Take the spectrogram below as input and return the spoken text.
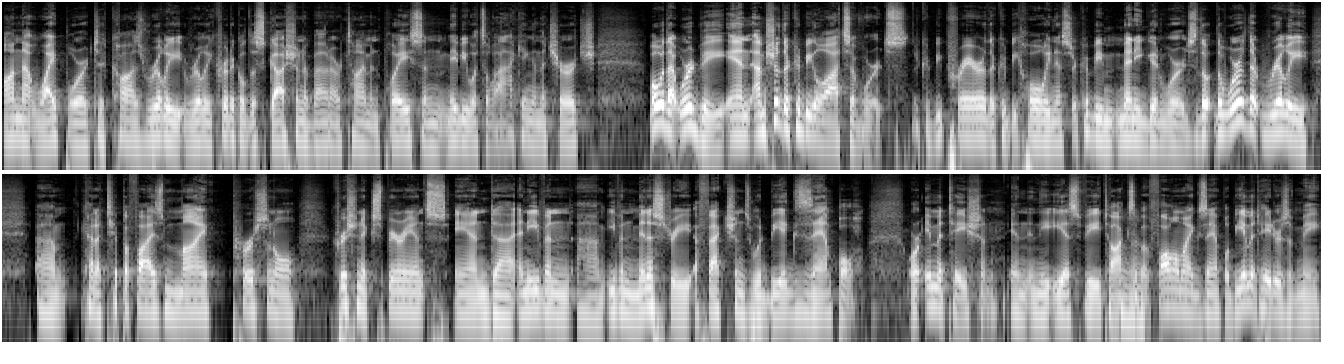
on that whiteboard to cause really really critical discussion about our time and place and maybe what's lacking in the church, what would that word be? And I'm sure there could be lots of words. There could be prayer, there could be holiness, there could be many good words. The the word that really um, kind of typifies my personal Christian experience and uh, and even um, even ministry affections would be example or imitation. In, in the ESV talks mm-hmm. about follow my example, be imitators of me.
